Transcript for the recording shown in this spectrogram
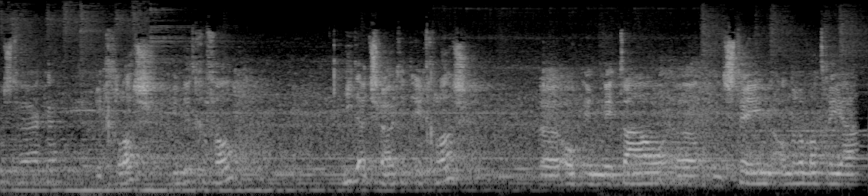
kunstwerken in glas in dit geval. Niet uitsluitend in glas, uh, ook in metaal, uh, in steen, andere materialen.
